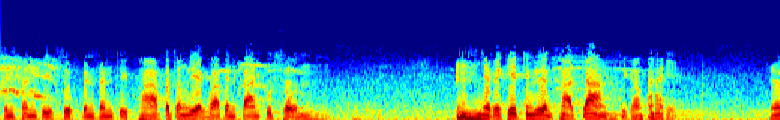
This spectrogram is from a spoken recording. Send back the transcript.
เป็นสันติสุขเป็นสันติภาพก็ต้องเรียกว่าเป็นการกุศล อย่าไปคิดถึงเรื่องค่าจ้างที่เขาให้ เรา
